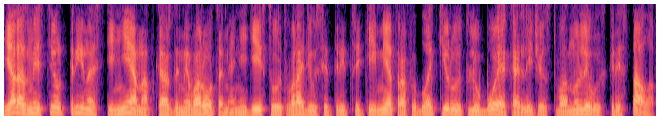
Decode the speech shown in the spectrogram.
Я разместил три на стене над каждыми воротами. Они действуют в радиусе 30 метров и блокируют любое количество нулевых кристаллов.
